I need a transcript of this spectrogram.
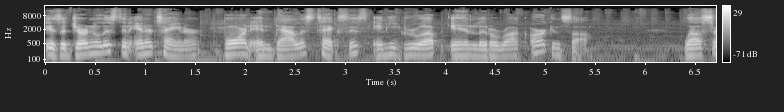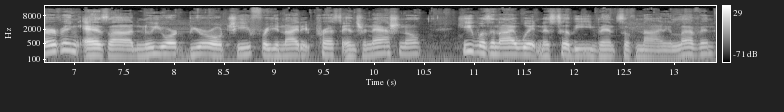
is a journalist and entertainer born in Dallas, Texas, and he grew up in Little Rock, Arkansas. While serving as a New York bureau chief for United Press International, he was an eyewitness to the events of 9 11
